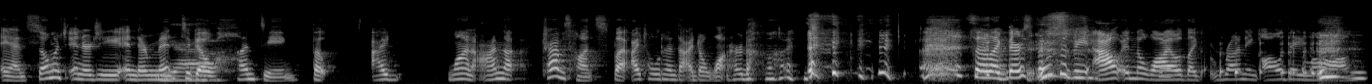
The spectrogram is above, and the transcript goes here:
and so much energy, and they're meant to go hunting. But I, one, I'm not. Travis hunts, but I told him that I don't want her to hunt. so like they're supposed to be out in the wild, like running all day long,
